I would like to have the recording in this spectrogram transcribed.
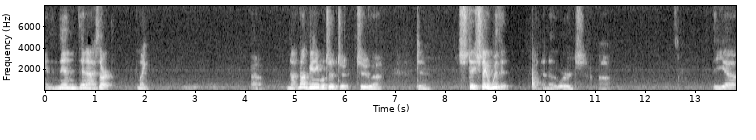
and then then I start like uh, not not being able to to to uh, to stay stay with it. In other words, uh, the uh,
